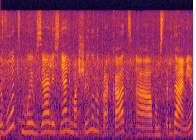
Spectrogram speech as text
Ну вот, мы взяли, сняли машину на прокат а, в Амстердаме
